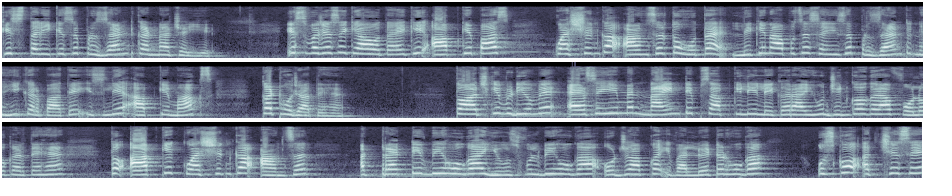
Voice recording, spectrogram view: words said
किस तरीके से प्रेजेंट करना चाहिए। इस वजह से क्या होता है कि आपके पास क्वेश्चन का आंसर तो होता है, लेकिन आप उसे सही से प्रेजेंट नहीं कर पाते, इसलिए आपके मार्क्स कट हो जाते हैं। तो आज के वीडियो में ऐसे ही मैं नाइन टिप्स आपके लिए लेकर आई हूँ, जिनको अगर आप फॉलो करते हैं तो आपके क्वेश्चन का आंसर अट्रैक्टिव भी होगा यूजफुल भी होगा, और जो आपका इवेल्युएटर होगा, उसको अच्छे से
